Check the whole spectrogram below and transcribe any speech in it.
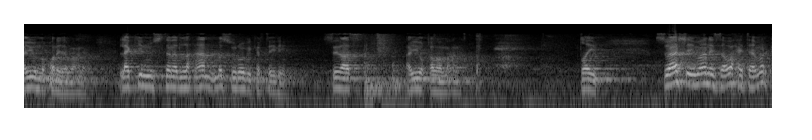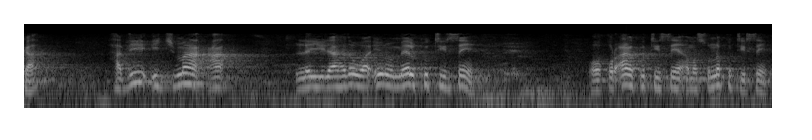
ayuu noqonaya macnaha. Laakiin mustanad la'aan ma suroobi kartay leeyihiin sidaas ayuu qabaa macnaha ayib su'aasha imaanaysaa waxay tahay marka haddii ijmaaca la yidhaahdo waa inuu meel ku tiirsan yahay oo qur'aan ku tiirsan yahay ama sunno ku tiirsan yahay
